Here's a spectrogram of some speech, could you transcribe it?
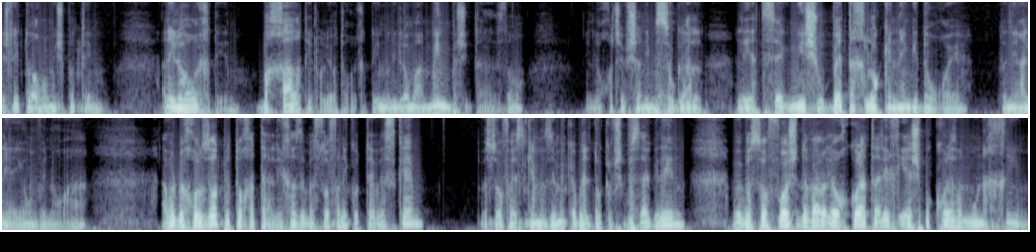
יש לי תואר במשפטים. אני לא עורך דין. בחרתי לא להיות עורך דין, אני לא מאמין בשיטה הזו. אני לא חושב שאני מסוגל לייצג מישהו, בטח לא כנגד הורה. זה נראה לי איום ונורא. אבל בכל זאת, בתוך התהליך הזה, בסוף אני כותב הסכם. בסוף ההסכם הזה מקבל תוקף של פסק דין, ובסופו של דבר, לאורך כל התהליך, יש פה כל הזמן מונחים.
